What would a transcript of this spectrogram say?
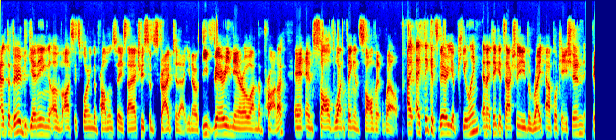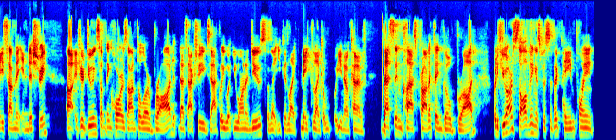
At the very beginning of us exploring the problem space i actually subscribe to that you know be very narrow on the product and, and solve one thing and solve it well. I, I think it's very appealing and i think it's actually the right application based on the industry uh, if you're doing something horizontal or broad, that's actually exactly what you want to do so that you could like make like a, you know, kind of best in class product and go broad. But if you are solving a specific pain point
